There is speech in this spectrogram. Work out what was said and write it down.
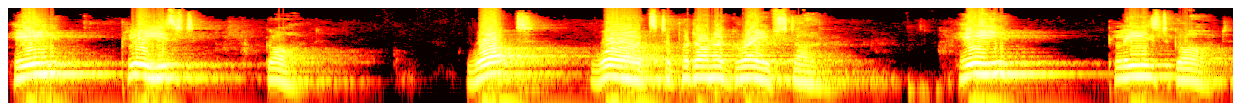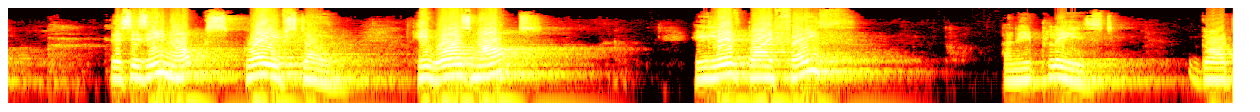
He pleased God. What words to put on a gravestone. He pleased God. This is Enoch's gravestone. He was not. He lived by faith and he pleased God.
